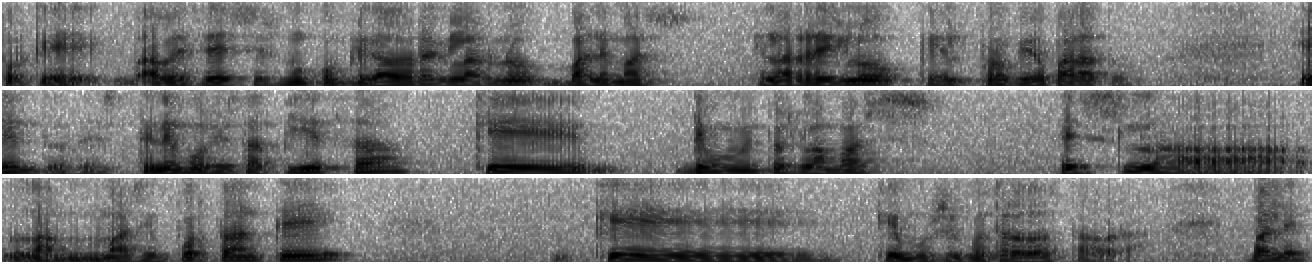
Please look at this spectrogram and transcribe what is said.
Porque a veces es muy complicado arreglarlo, vale más el arreglo que el propio aparato. Entonces, tenemos esta pieza que de momento es la más es la, la más importante que, que hemos encontrado hasta ahora, ¿vale?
